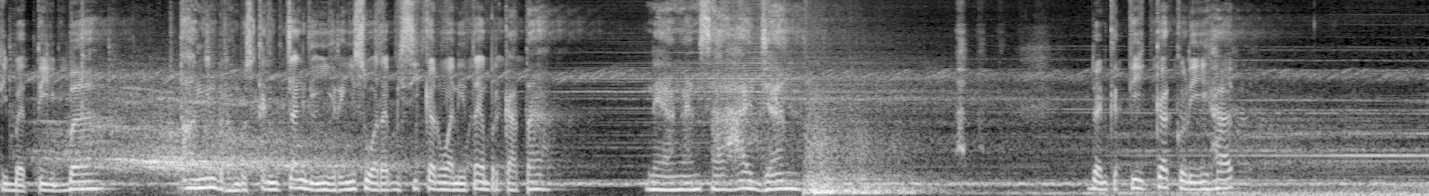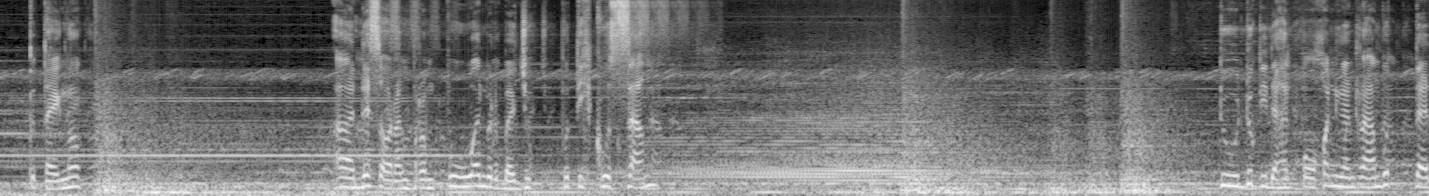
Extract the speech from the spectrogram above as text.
Tiba-tiba, angin berhembus kencang diiringi suara bisikan wanita yang berkata, Neangan sahajang. Dan ketika kulihat, kutengok ada seorang perempuan berbaju putih kusam duduk di dahan pohon dengan rambut dan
